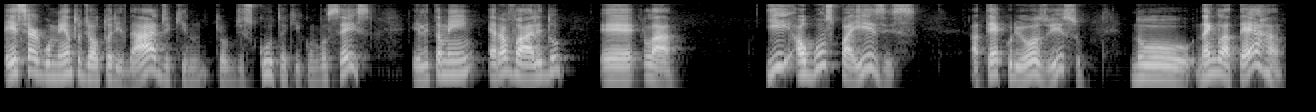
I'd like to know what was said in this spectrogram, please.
esse argumento de autoridade que, que eu discuto aqui com vocês, ele também era válido é, lá. E alguns países, até é curioso isso, no, na Inglaterra,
